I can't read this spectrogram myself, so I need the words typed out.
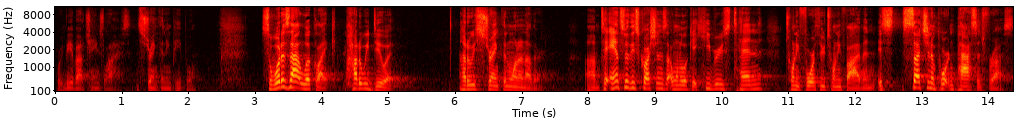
we're going to be about changed lives and strengthening people. So, what does that look like? How do we do it? How do we strengthen one another? Um, to answer these questions, I want to look at Hebrews 10 24 through 25. And it's such an important passage for us.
